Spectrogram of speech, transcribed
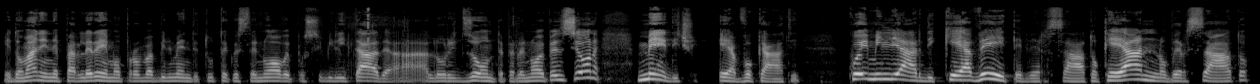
e domani ne parleremo probabilmente tutte queste nuove possibilità all'orizzonte per le nuove pensioni medici e avvocati, quei miliardi che avete versato, che hanno versato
